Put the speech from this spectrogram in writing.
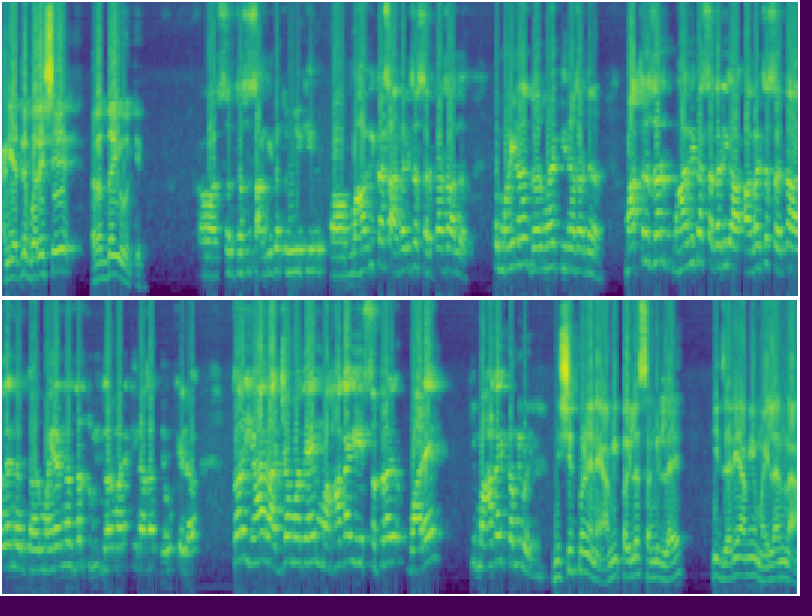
आणि यातले बरेचसे रद्दही होतील. सर जसं सांगितलं तुम्ही की महाविकास आघाडीचं सरकार झालं तर महिलांना दर महिने तीन हजार देणार. मात्र जर महाविकास आघाडी आघाडीचं सरकार आल्यानंतर महिलांना जर तुम्ही दर महिने तीन हजार देऊ केलं तर ह्या राज्यामध्ये महागाई हे सत्र वाढेल की महागाई कमी होईल? निश्चितपणे नाही. आम्ही पहिलंच सांगितलंय की जरी आम्ही महिलांना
